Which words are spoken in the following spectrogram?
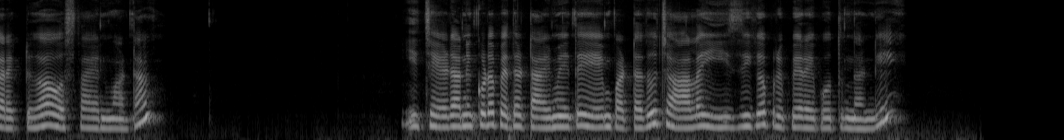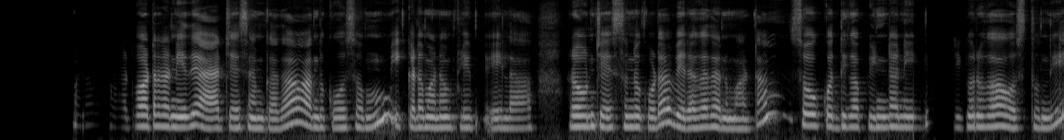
కరెక్ట్గా వస్తాయన్నమాట. ఇది చేయడానికి కూడా పెద్ద టైం అయితే ఏం పట్టదు. చాలా ఈజీగా ప్రిపేర్ అయిపోతుందండి. హాట్ వాటర్ అనేది యాడ్ చేసాం కదా అందుకోసం ఇక్కడ మనం ఫ్లిప్ ఇలా రౌండ్ చేస్తున్నా కూడా విరగదనమాట సో కొద్దిగా పిండి అనేది జిగురుగా వస్తుంది.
